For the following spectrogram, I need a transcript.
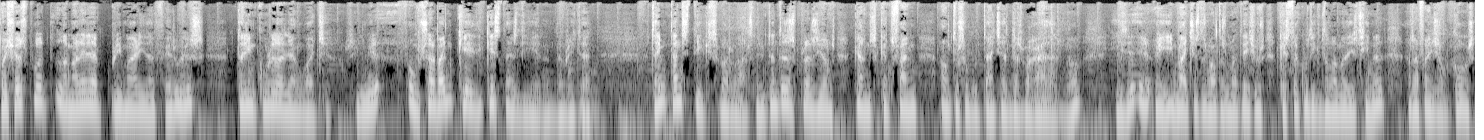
Per això es pot, la manera primària de fer-ho és tenir cura del llenguatge. O sigui, mira, observant què, què estàs dient, de veritat tenim tants tics verbals, tenim tantes expressions que ens, que ens fan autosabotatge tantes vegades, no? I, i imatges de nosaltres mateixos. Aquest acútic de la medicina es refereix al cos,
